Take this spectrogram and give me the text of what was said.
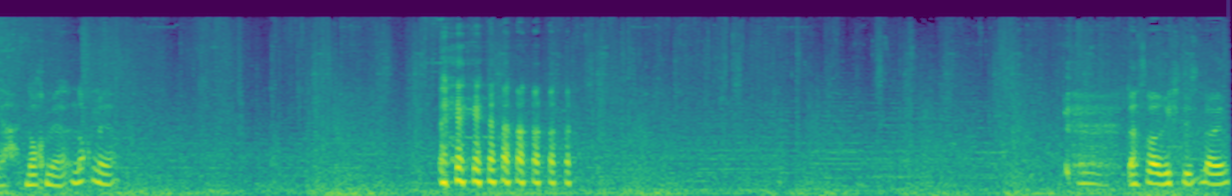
Ja, noch mehr, noch mehr. das war richtig nice.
